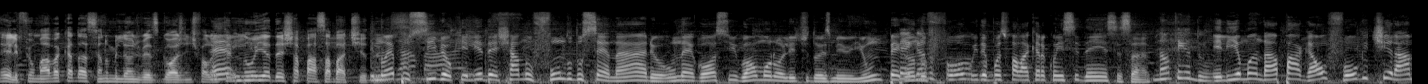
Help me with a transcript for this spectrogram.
Ele filmava cada cena um milhão de vezes, igual a gente falou. É, então ele e- não ia deixar passar batido. Não é possível que ele ia deixar no fundo do cenário um negócio igual o monolito de 2001 pegando, Pegando fogo, fogo. e depois falar que era coincidência, sabe? Não tenho dúvida. Ele ia mandar apagar o fogo e tirar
